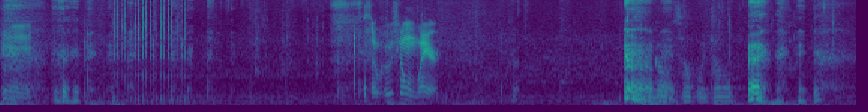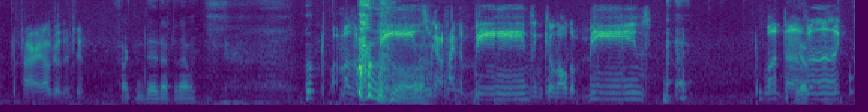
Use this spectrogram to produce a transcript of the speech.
hmm. So who's going where? oh, Go man. Subway Tunnel. All right, I'll go there too. Fucking dead after that one. Mother beans. We gotta find the beans and kill all the beans. What the Yep. fuck?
